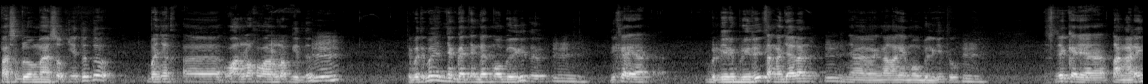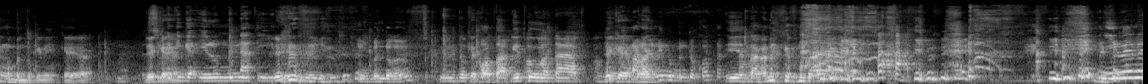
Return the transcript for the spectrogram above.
pas belum masuk itu tuh banyak eh, warlock warlock gitu. Hmm. Tiba-tiba nyegat-nyegat mobil gitu. Hmm. Jadi kayak berdiri-berdiri di tengah jalan Hmm. ny- ngalangin mobil gitu. Hmm. Terus dia kayak tangannya ngebentuk ini kayak dia kayak Segitiga Illuminati. bentuk apa? Bentuk Kayak kotak gitu. Oh, kotak. Oke. Dia kayak Tangannya merang- ngebentuk kotak. Iya tangannya ngebentuk Gimana?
